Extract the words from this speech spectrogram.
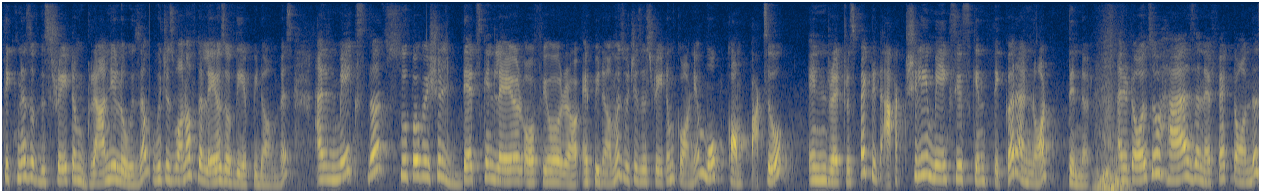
thickness of the stratum granulosum, which is one of the layers of the epidermis, and it makes the superficial dead skin layer of your uh, epidermis, which is the stratum corneum, more compact. So, in retrospect, it actually makes your skin thicker and not thinner. And it also has an effect on the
